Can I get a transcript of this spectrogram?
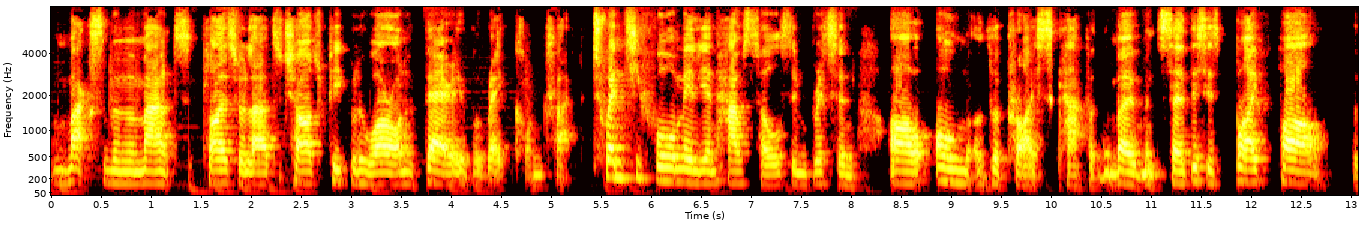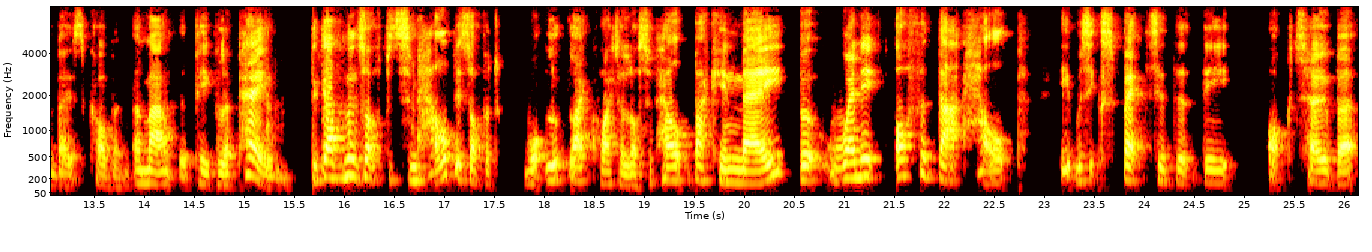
maximum amount suppliers are allowed to charge people who are on a variable rate contract. 24 million households in Britain are on the price cap at the moment. So this is by far the most common amount that people are paying. The government's offered some help. It's offered what looked like quite a lot of help back in May. But when it offered that help, it was expected that the October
